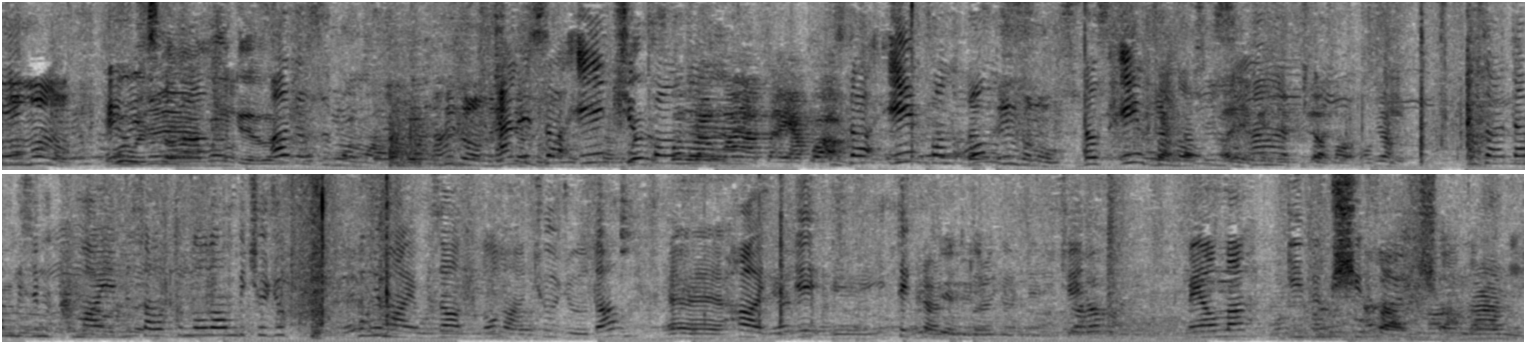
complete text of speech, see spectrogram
Un moment qui est là. Ah, dat is het moment. En is dat eentje van... eh, Is dat één van ons? één van ons. Dat is één van ons. Tamam, okey. Bu zaten bizim himayemiz altında olan bir çocuk. Bu himayemiz altında olan çocuğu da e, haliyle e, tekrar doktora göndereceğiz. Ve Allah gibi şifa inşallah. Amin.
